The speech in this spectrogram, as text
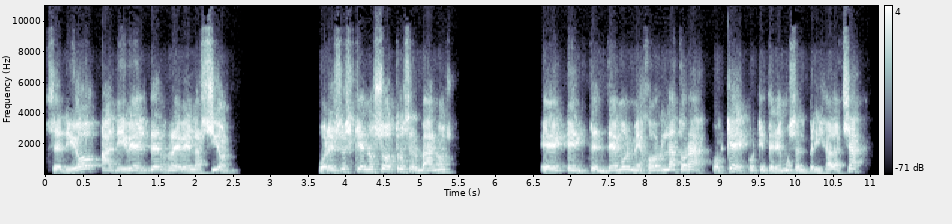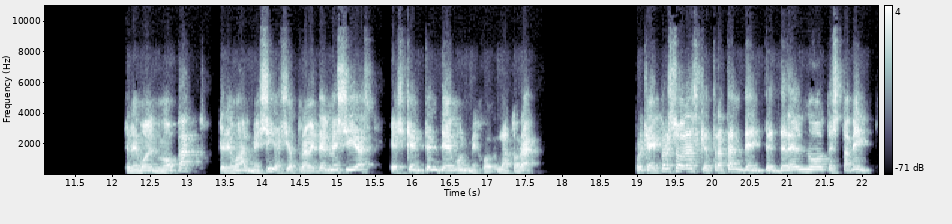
se dio a nivel de revelación. Por eso es que nosotros, hermanos, eh, entendemos mejor la Torá. ¿Por qué? Porque tenemos el Brihadachá, tenemos el nuevo pacto, tenemos al Mesías, y a través del Mesías es que entendemos mejor la Torá. Porque hay personas que tratan de entender el Nuevo Testamento.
